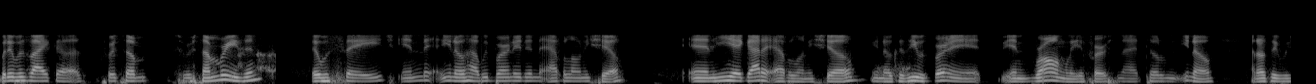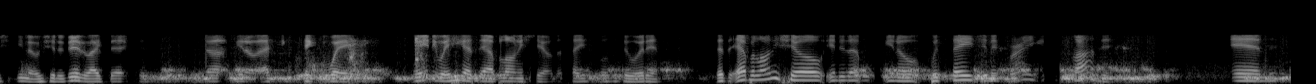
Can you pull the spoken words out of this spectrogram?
But it was like uh for some for some reason there was sage in the you know how we burn it in the abalone shell and he had got an abalone shell, you know, because he was burning it in wrongly at first, and I told him, you know, I don't think we, sh- you know, should have did it like that, cause, uh, you know, I think it takes away. But anyway, he got the abalone shell. That's how you're supposed to do it, and that the abalone shell ended up, you know, with sage and it burning in his closet, and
